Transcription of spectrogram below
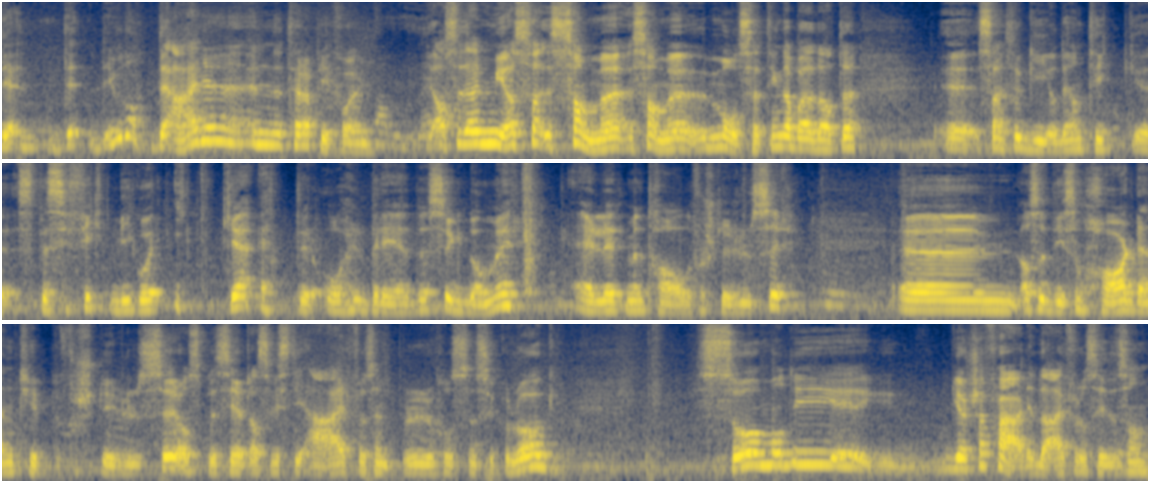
det, det, Jo da, det er en terapiform. Altså, det er mye av samme, samme målsetting. Det er bare det at scientologi og diantikk eh, spesifikt Vi går ikke etter å helbrede sykdommer eller mentale forstyrrelser. Eh, altså De som har den type forstyrrelser, og spesielt altså, hvis de er for hos en psykolog, så må de gjøre seg ferdig der, for å si det sånn.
